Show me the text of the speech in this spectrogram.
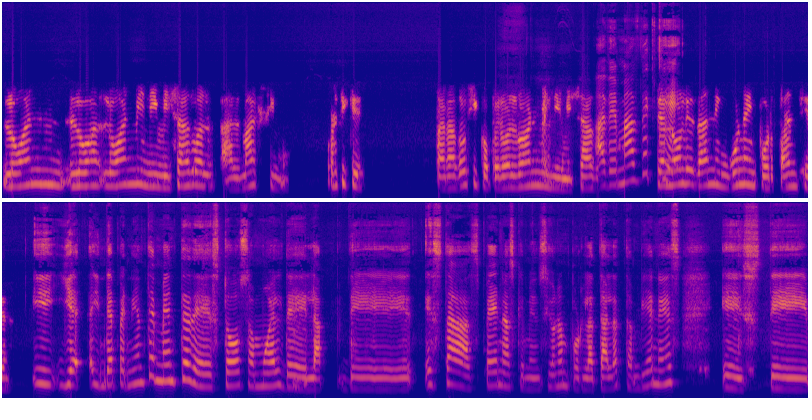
lo han, lo, lo han minimizado al, al máximo. Así que paradójico, pero lo han minimizado. Además de que no le dan ninguna importancia. Y, y, independientemente de esto, Samuel, de la de estas penas que mencionan por la tala también es este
